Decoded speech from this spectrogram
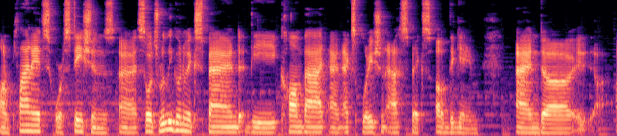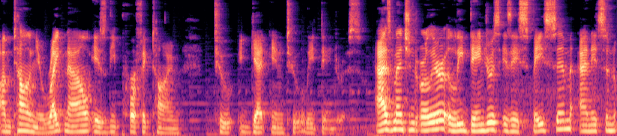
on planets or stations. Uh, so it's really going to expand the combat and exploration aspects of the game. And uh, I'm telling you, right now is the perfect time to get into Elite Dangerous. As mentioned earlier, Elite Dangerous is a space sim and it's an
